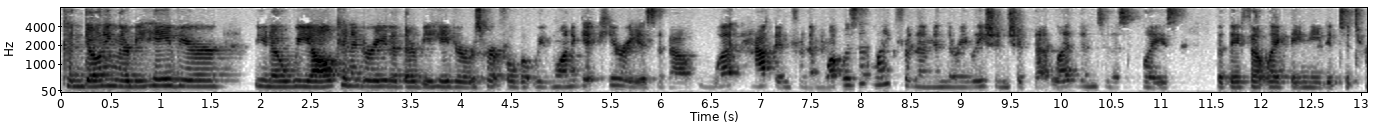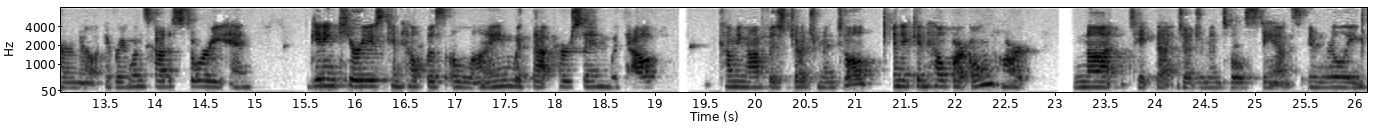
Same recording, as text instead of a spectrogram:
condoning their behavior you know, we all can agree that their behavior was hurtful, but we want to get curious about what happened for them. What was it like for them in the relationship that led them to this place that they felt like they needed to turn out? Everyone's got a story, and getting curious can help us align with that person without coming off as judgmental. And it can help our own heart not take that judgmental stance and really,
